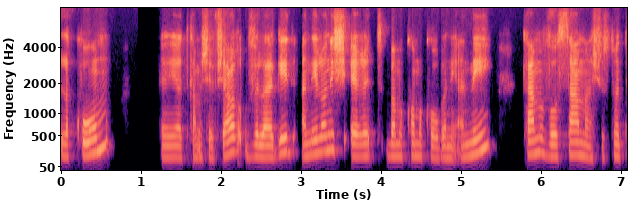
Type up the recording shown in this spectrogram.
לקום אה, עד כמה שאפשר ולהגיד אני לא נשארת במקום הקורבני, אני קמה ועושה משהו, זאת אומרת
